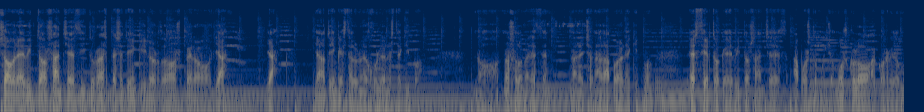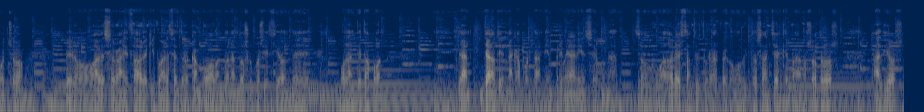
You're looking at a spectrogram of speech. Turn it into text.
Sobre Víctor Sánchez y Turraspe se tienen que ir los dos, pero ya, ya, ya no tienen que estar el 1 de julio en este equipo. No, no se lo merecen, no han hecho nada por el equipo. Es cierto que Víctor Sánchez ha puesto mucho músculo, ha corrido mucho, pero ha desorganizado el equipo en el centro del campo, abandonando su posición de volante tapón. Ya, ya, no tienen nada que aportar, ni en primera ni en segunda. Son jugadores, tanto Iturraspe como Víctor Sánchez, que para nosotros, adiós,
